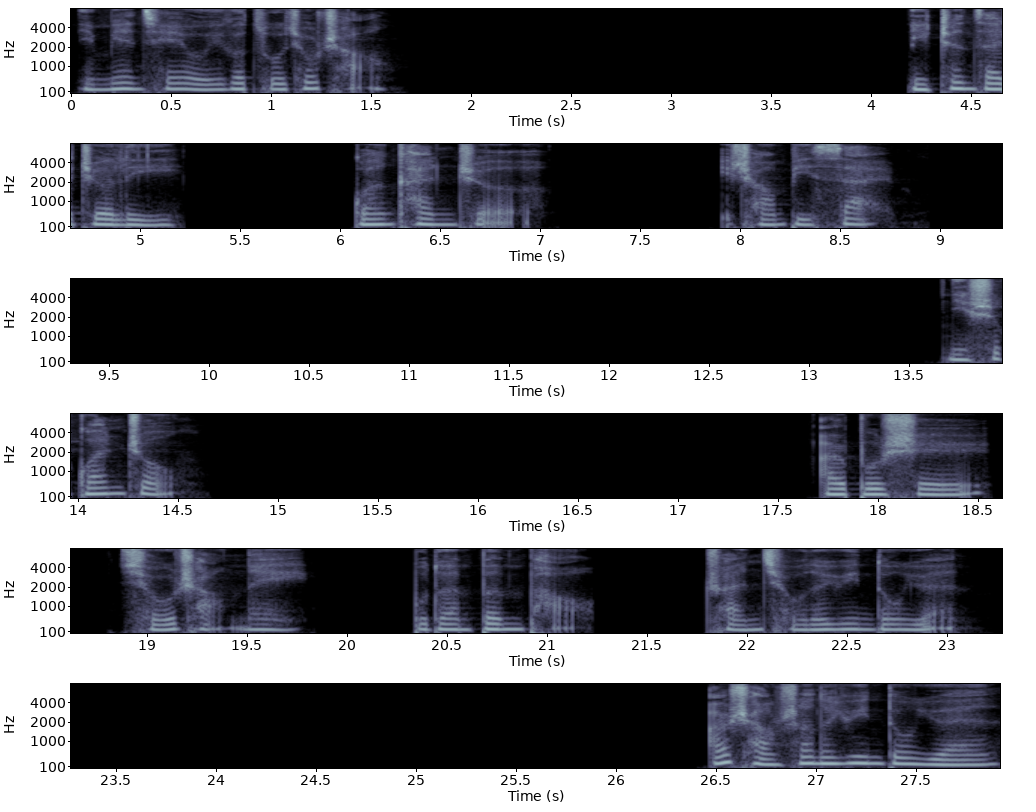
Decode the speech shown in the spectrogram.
你面前有一个足球场，你正在这里观看着一场比赛，你是观众，而不是球场内。不断奔跑、传球的运动员，而场上的运动员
